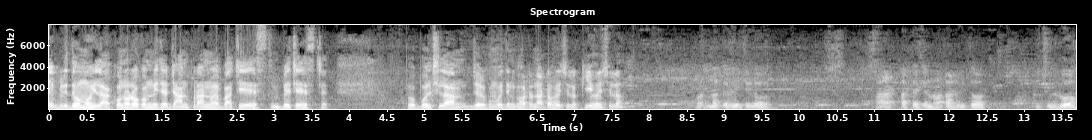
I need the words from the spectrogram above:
এই বৃদ্ধ মহিলা কোনো রকম নিজের যান প্রাণ হয়ে বাঁচিয়ে বেঁচে এসছে। তো বলছিলাম, যেরকম ওই দিন ঘটনাটা হয়েছিল, কি হয়েছিল? ঘটনাতে হয়েছিল সাড়ে আটটা থেকে নটার ভিতর কিছু লোক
